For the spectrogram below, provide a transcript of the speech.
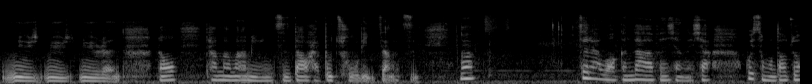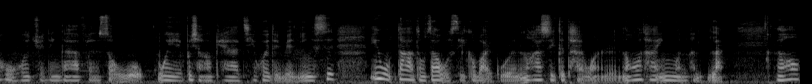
女女女人。然后他妈妈明明知道还不处理这样子。那再来，我要跟大家分享一下，为什么到最后我会决定跟他分手。我我也不想要给他机会的原因，是因为大家都知道我是一个外国人，然后他是一个台湾人，然后他英文很烂。然后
